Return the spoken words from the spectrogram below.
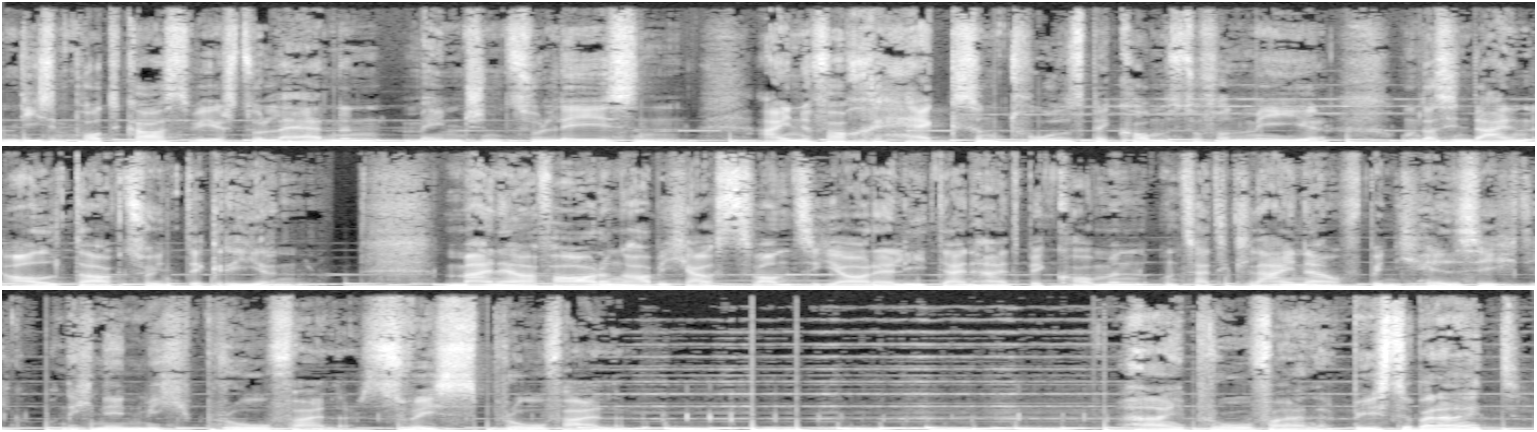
In diesem Podcast wirst du lernen, Menschen zu lesen. Einfache Hacks und Tools bekommst du von mir, um das in deinen Alltag zu integrieren. Meine Erfahrung habe ich aus 20 Jahren Eliteeinheit bekommen und seit klein auf bin ich hellsichtig und ich nenne mich Profiler, Swiss Profiler. Hi Profiler, bist du bereit?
